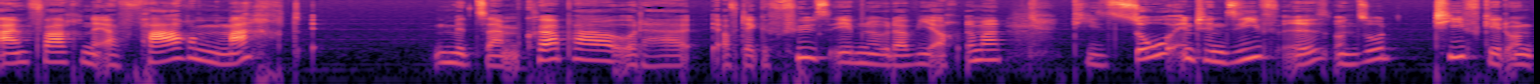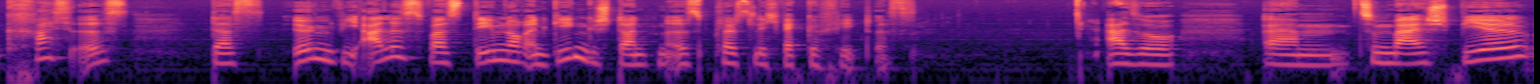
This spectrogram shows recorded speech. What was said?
einfach eine Erfahrung macht, mit seinem Körper oder auf der Gefühlsebene oder wie auch immer, die so intensiv ist und so tief geht und krass ist, dass irgendwie alles, was dem noch entgegengestanden ist, plötzlich weggefegt ist. Also ähm, zum Beispiel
